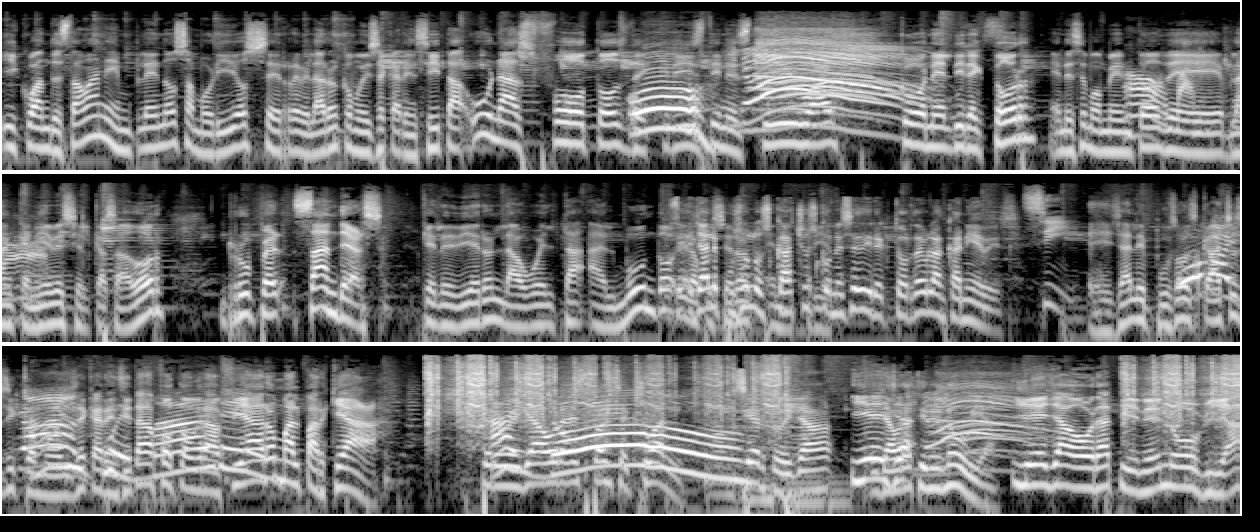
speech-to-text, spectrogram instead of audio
Y cuando estaban en plenos amoríos, se revelaron, como dice Karencita, unas fotos de Oh, Kristen Stewart con el director en ese momento de Blancanieves y el Cazador, Rupert Sanders, que le dieron la vuelta al mundo. O sea, y ella le puso los cachos con ese director de Blancanieves. Sí. Ella le puso los Oh cachos my y como dice Karencita, la ¡Jue madre! fotografiaron mal parqueada. Pero ¡Ay, ella ahora es pansexual. ¿Cierto? Ella, Y ella ella- ahora tiene novia. Y ella ahora tiene novia,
